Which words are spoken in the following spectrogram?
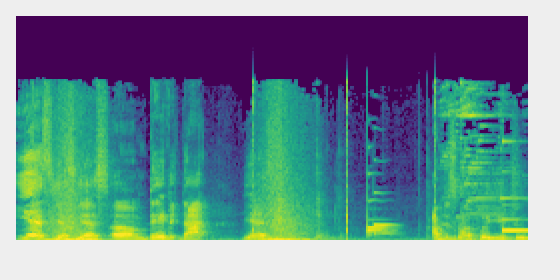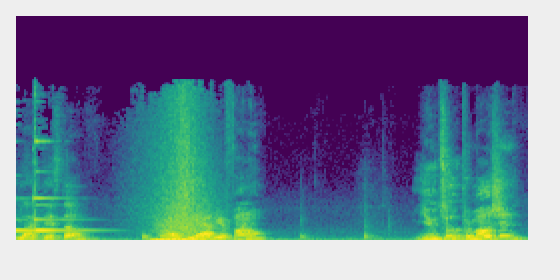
Yes, yes, yes. Um, David Dot. Yes. I'm just gonna put YouTube like this though. Right, you have your funnel. YouTube promotion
